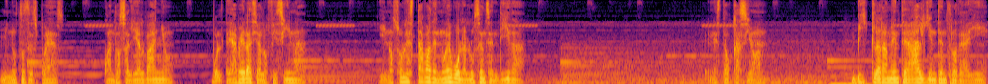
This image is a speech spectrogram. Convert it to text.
Minutos después, cuando salí al baño, volteé a ver hacia la oficina y no solo estaba de nuevo la luz encendida. En esta ocasión, vi claramente a alguien dentro de ahí.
